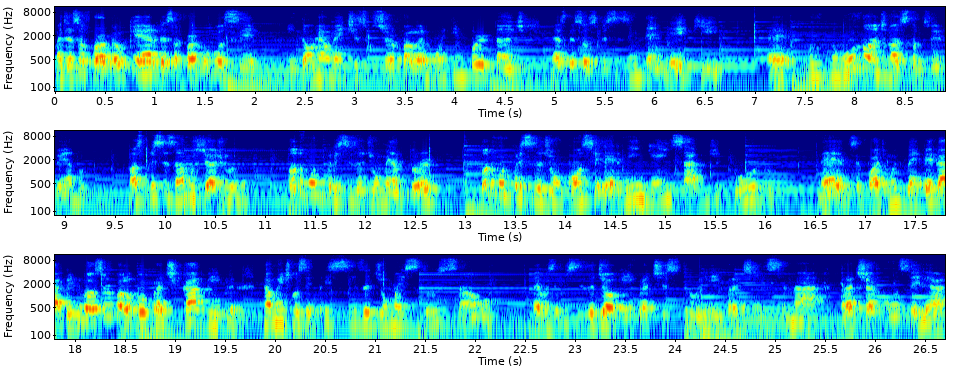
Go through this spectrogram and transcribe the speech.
Mas dessa forma eu quero, dessa forma eu vou ser. Então, realmente, isso que o senhor falou é muito importante. Né? As pessoas precisam entender que é, no, no mundo onde nós estamos vivendo, nós precisamos de ajuda. Todo mundo precisa de um mentor, todo mundo precisa de um conselheiro, ninguém sabe de tudo né? Você pode muito bem pegar a Bíblia, igual o senhor falou, vou praticar a Bíblia. Realmente você precisa de uma instrução, né? Você precisa de alguém para te instruir, para te ensinar, para te aconselhar.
